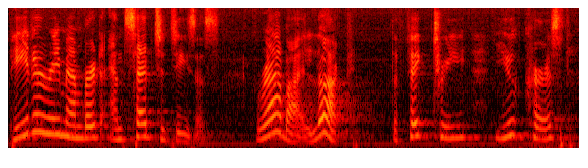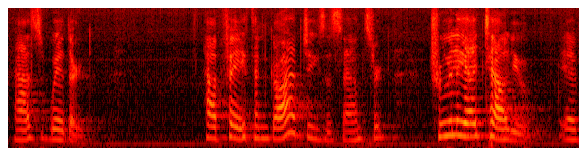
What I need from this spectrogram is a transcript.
Peter remembered and said to Jesus, Rabbi, look, the fig tree you cursed has withered. Have faith in God, Jesus answered. Truly I tell you, if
